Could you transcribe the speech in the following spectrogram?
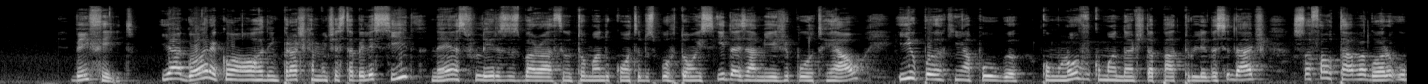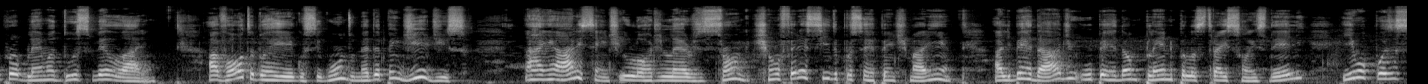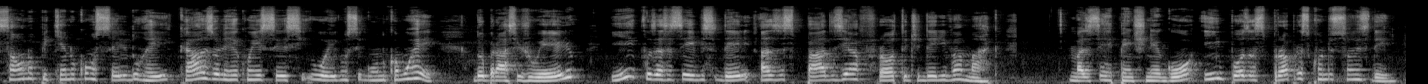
Bem feito. E agora, com a ordem praticamente estabelecida, né, as fileiras dos Baratheon tomando conta dos portões e das amias de Porto Real, e o Perkin a Pulga como novo comandante da patrulha da cidade, só faltava agora o problema dos Velaryon. A volta do rei Ego II né, dependia disso, a rainha Alicent e o Lord Larry Strong tinham oferecido para o Serpente Marinha a liberdade, o perdão pleno pelas traições dele e uma posição no pequeno conselho do rei caso ele reconhecesse o Aegon II como rei, dobrasse o joelho e pusesse a serviço dele as espadas e a frota de deriva marca. Mas o Serpente negou e impôs as próprias condições dele.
